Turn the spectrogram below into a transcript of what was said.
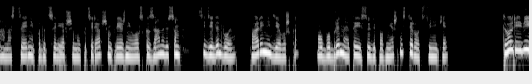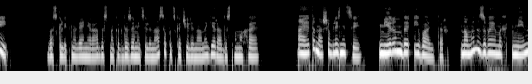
А на сцене под оцаревшим и потерявшим прежний лоск занавесом сидели двое — парень и девушка. Оба брюнеты и, судя по внешности, родственники. «Тори Ви!» — воскликнули они радостно, когда заметили нас и подскочили на ноги, радостно махая. «А это наши близнецы, Миранда и Вальтер. Но мы называем их Мин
